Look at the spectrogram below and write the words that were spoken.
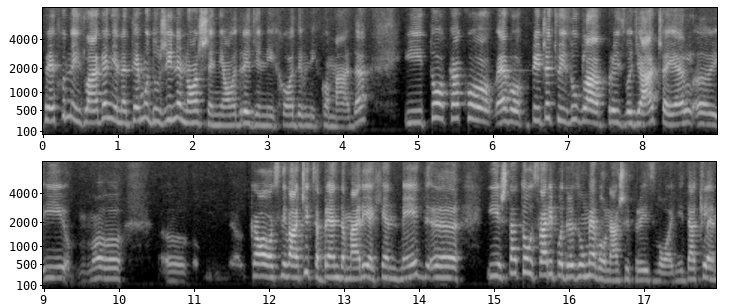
prethodno izlaganje na temu dužine nošenja određenih odevnih komada i to kako, evo, pričat ću iz ugla proizvođača, jel, i kao osnivačica brenda Marija Handmade e, i šta to u stvari podrazumeva u našoj proizvodnji. Dakle,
